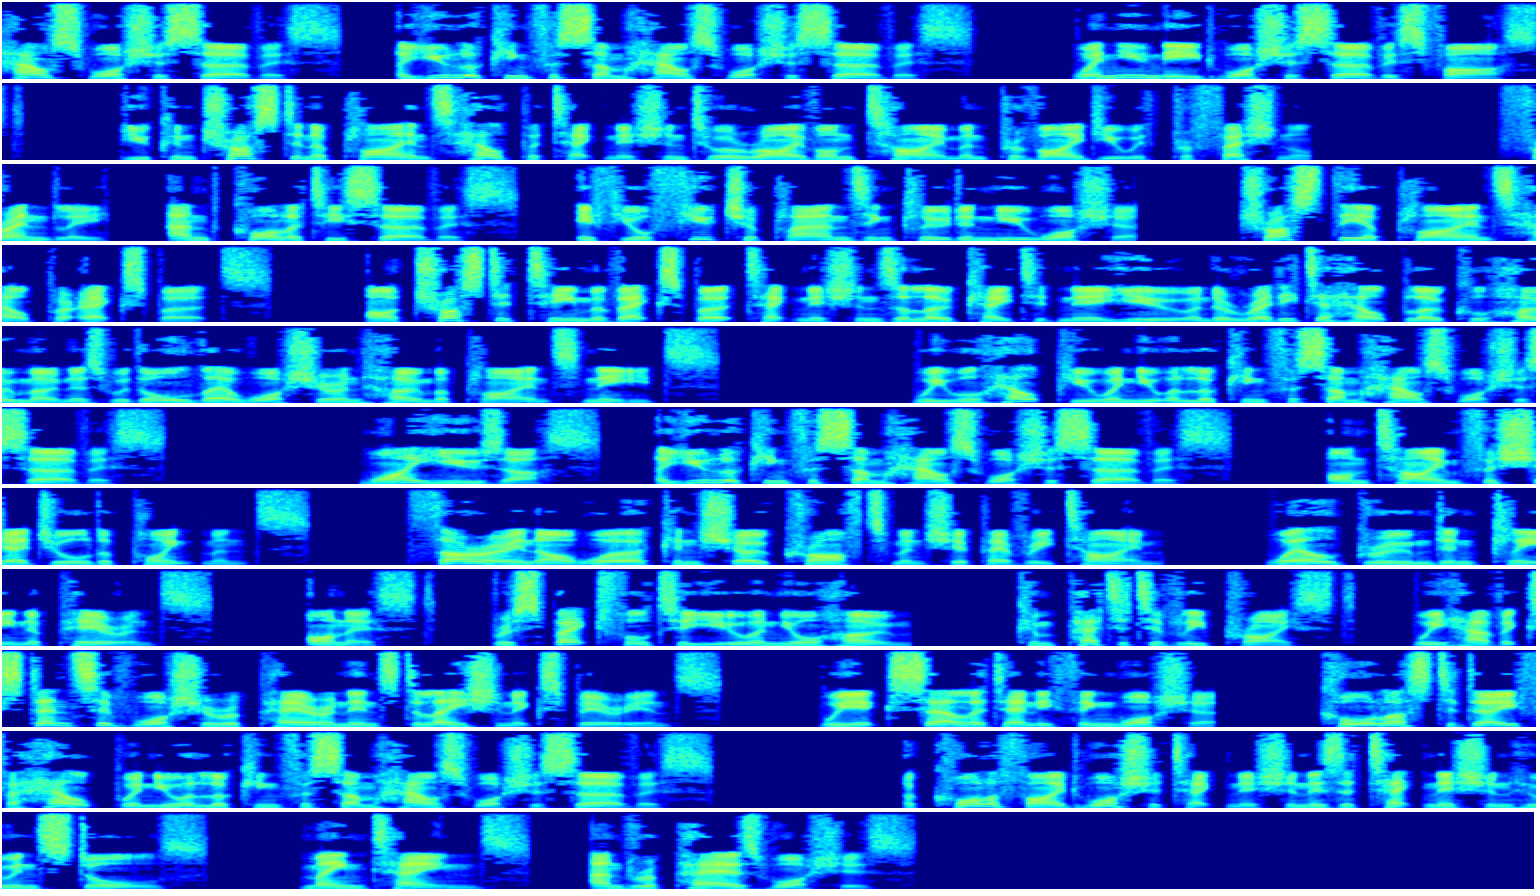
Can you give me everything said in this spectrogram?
House washer service. Are you looking for some house washer service? When you need washer service fast, you can trust an appliance helper technician to arrive on time and provide you with professional, friendly, and quality service. If your future plans include a new washer, trust the appliance helper experts. Our trusted team of expert technicians are located near you and are ready to help local homeowners with all their washer and home appliance needs. We will help you when you are looking for some house washer service. Why use us? Are you looking for some house washer service? On time for scheduled appointments. Thorough in our work and show craftsmanship every time. Well groomed and clean appearance. Honest. Respectful to you and your home. Competitively priced. We have extensive washer repair and installation experience. We excel at anything washer. Call us today for help when you are looking for some house washer service. A qualified washer technician is a technician who installs, maintains, and repairs washers.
